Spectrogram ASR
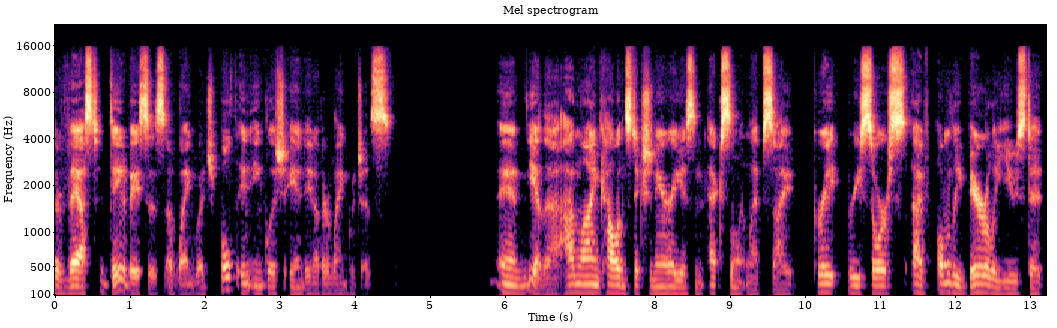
their vast databases of language, both in English and in other languages. And yeah, the online Collins Dictionary is an excellent website, great resource. I've only barely used it.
